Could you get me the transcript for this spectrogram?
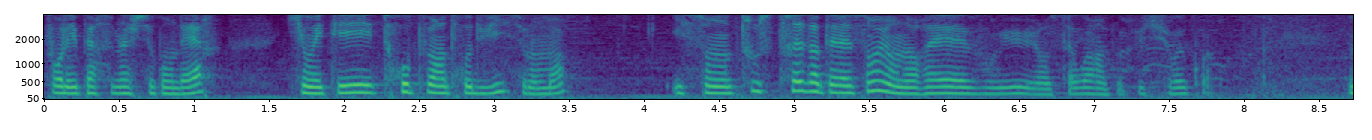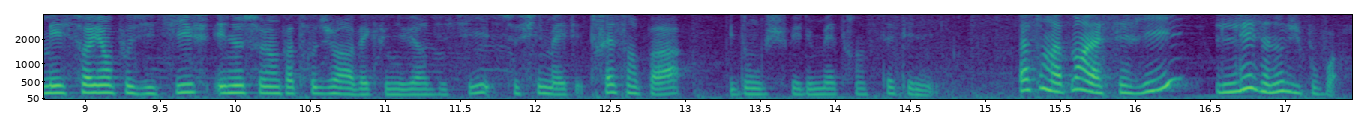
pour les personnages secondaires, qui ont été trop peu introduits, selon moi. Ils sont tous très intéressants et on aurait voulu en savoir un peu plus sur eux, quoi. Mais soyons positifs et ne soyons pas trop durs avec l'univers d'ici. Ce film a été très sympa et donc je vais lui mettre un 7,5. Passons maintenant à la série Les Anneaux du Pouvoir.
